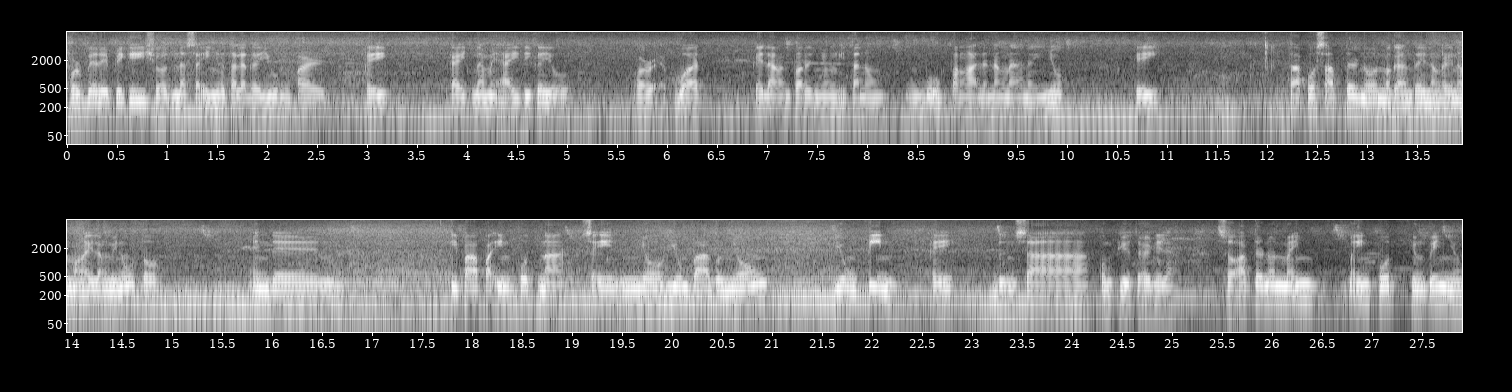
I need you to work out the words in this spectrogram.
For verification, na sa inyo talaga yung card. Okay? Kahit na may ID kayo, or what, kailangan pa rin yung itanong yung buong pangalan ng nanay nyo. Okay? Tapos after nun, mag-aantay lang kayo ng mga ilang minuto and then ipapa-input na sa inyo yung bago nyong yung PIN, okay? Dun sa computer nila. So after ma-in- ma-input yung PIN nyo,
